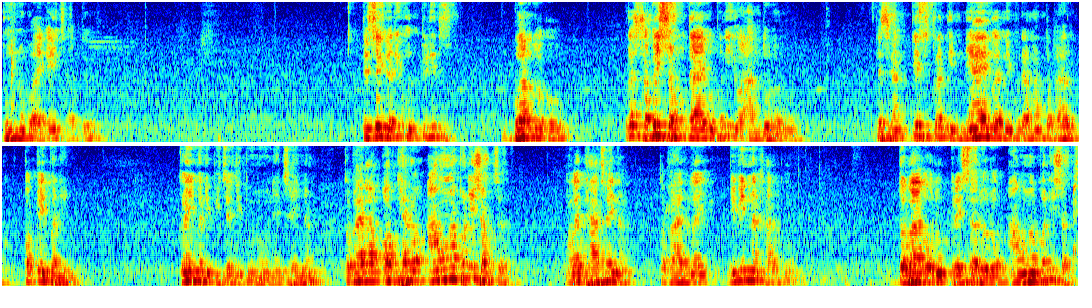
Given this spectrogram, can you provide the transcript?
बुझ्नुभएकै छ त्यो। त्यसै गरी उत्पीडित वर्गको र सबै समुदायको पनि यो आन्दोलन हो। त्यस कारण त्यसप्रति न्याय गर्ने कुरामा तपाईँहरू पक्कै पनि कहीँ पनि विचलित हुनुहुने छैन। तपाईँहरूलाई अप्ठ्यारो आउन पनि सक्छ। मलाई थाहा छैन। तपाईँहरूलाई विभिन्न खालको दबाबहरू प्रेसरहरू आउन पनि सक्छ।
